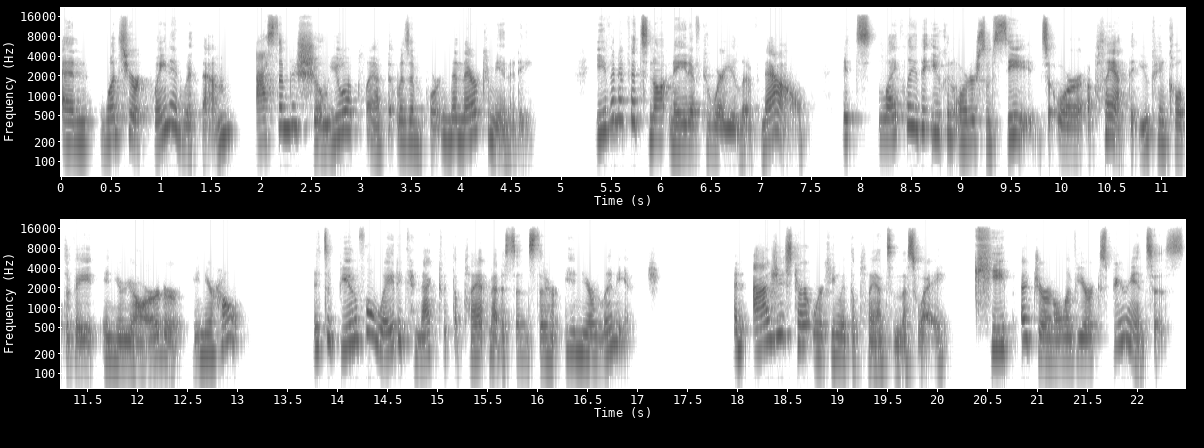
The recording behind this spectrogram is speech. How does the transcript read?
And once you're acquainted with them, ask them to show you a plant that was important in their community. Even if it's not native to where you live now, it's likely that you can order some seeds or a plant that you can cultivate in your yard or in your home. It's a beautiful way to connect with the plant medicines that are in your lineage. And as you start working with the plants in this way, keep a journal of your experiences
